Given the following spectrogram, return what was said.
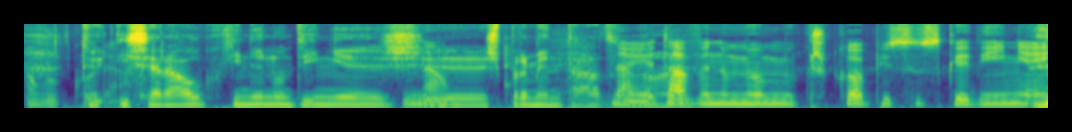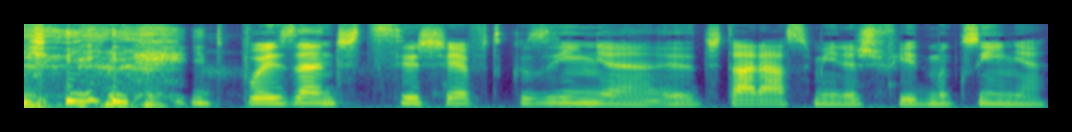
A loucura. Isso era algo que ainda não tinhas não. Eh, experimentado. Não, não eu estava é? no meu microscópio sossegadinha e, e, depois, antes de ser chefe de cozinha, eh, de estar a assumir a chefia de uma cozinha,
